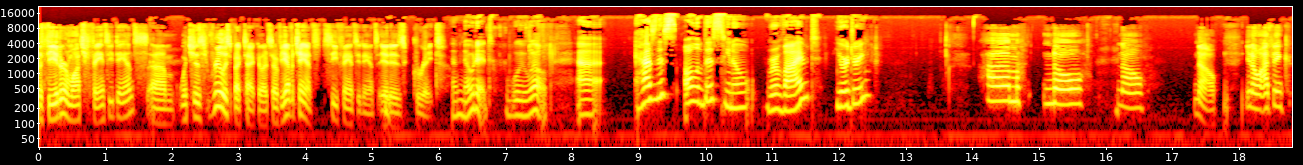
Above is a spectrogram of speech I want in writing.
the theater and watch Fancy Dance, um, which is really spectacular. So if you have a chance, see Fancy Dance. It is great. Noted. We will. Uh, has this all of this, you know, revived your dream? Um, no, no, no. You know, I think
